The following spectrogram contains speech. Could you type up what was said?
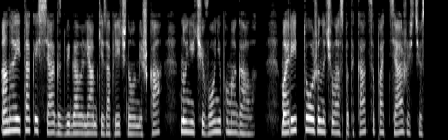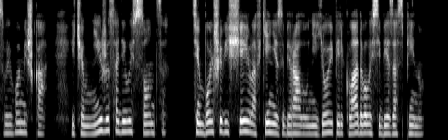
Она и так и сяк сдвигала лямки заплечного мешка, но ничего не помогало. Мари тоже начала спотыкаться под тяжестью своего мешка, и чем ниже садилось солнце, тем больше вещей Лавкинья забирала у нее и перекладывала себе за спину.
